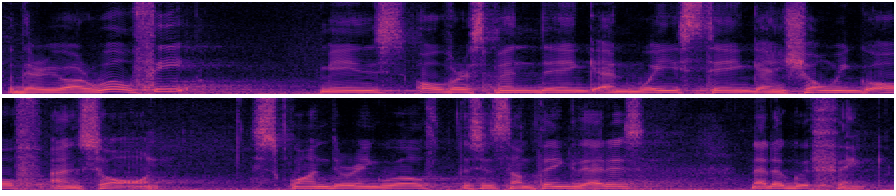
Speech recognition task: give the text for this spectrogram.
Whether you are wealthy means overspending and wasting and showing off and so on. Squandering wealth, this is something that is not a good thing.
